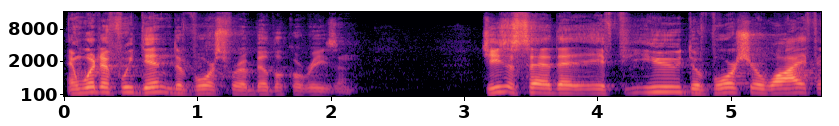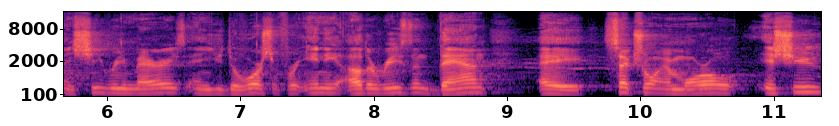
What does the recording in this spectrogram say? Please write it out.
And what if we didn't divorce for a biblical reason? Jesus said that if you divorce your wife and she remarries and you divorce her for any other reason than a sexual immoral issue,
